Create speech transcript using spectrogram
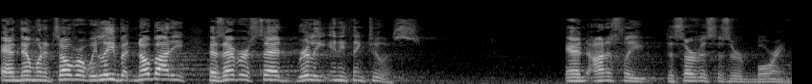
and then when it's over, we leave, but nobody has ever said really anything to us. And honestly, the services are boring,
